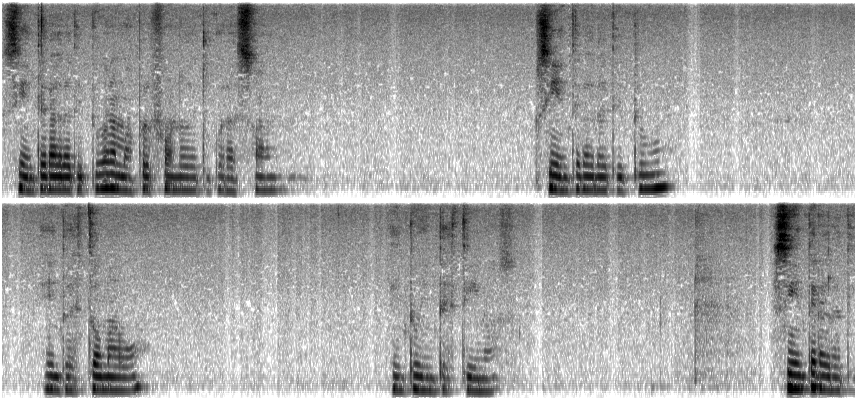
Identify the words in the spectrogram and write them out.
Siente la gratitud en lo más profundo de tu corazón. Siente la gratitud en tu estómago, en tus intestinos. Siente la gratitud.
